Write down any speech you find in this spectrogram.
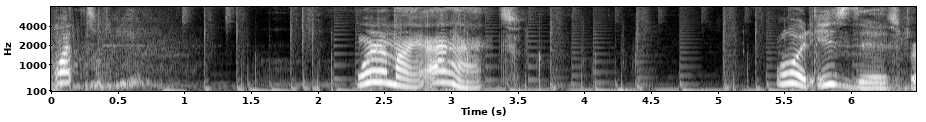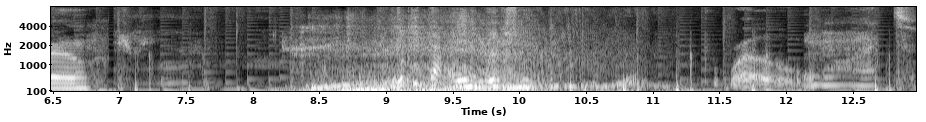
What? Where am I at? What is this, bro? Look at that animation. Bro, what?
